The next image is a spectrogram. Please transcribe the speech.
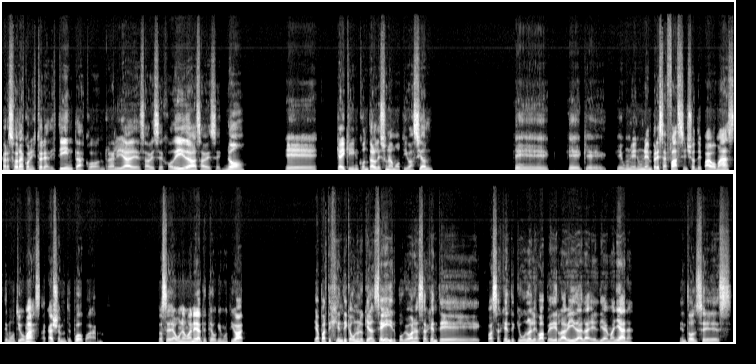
personas con historias distintas, con realidades a veces jodidas, a veces no. eh, que hay que encontrarles una motivación que, en una empresa es fácil. Yo te pago más, te motivo más. Acá yo no te puedo pagar. Entonces, de alguna manera te tengo que motivar. Y aparte, gente que a uno lo quieran seguir, porque van a ser gente, va a ser gente que uno les va a pedir la vida el día de mañana. Entonces,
